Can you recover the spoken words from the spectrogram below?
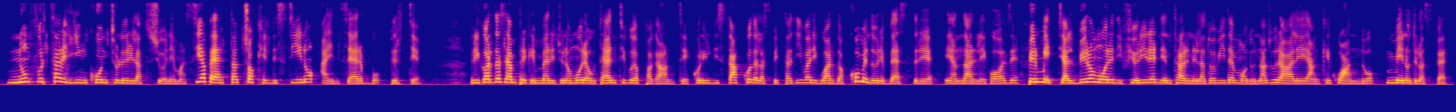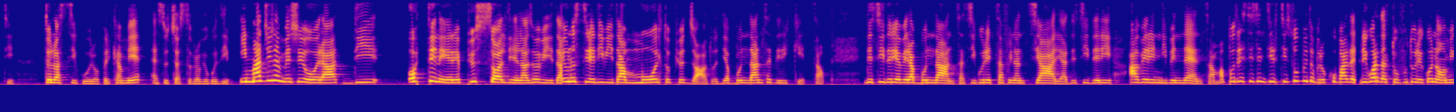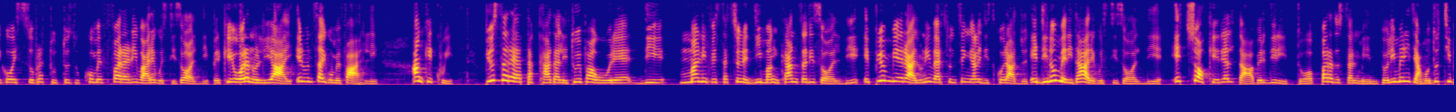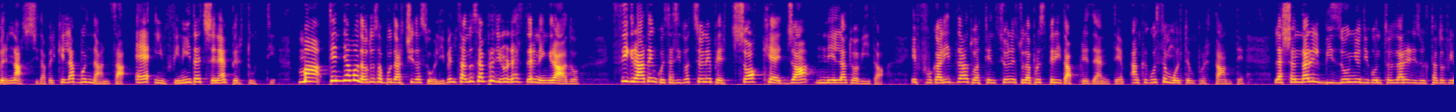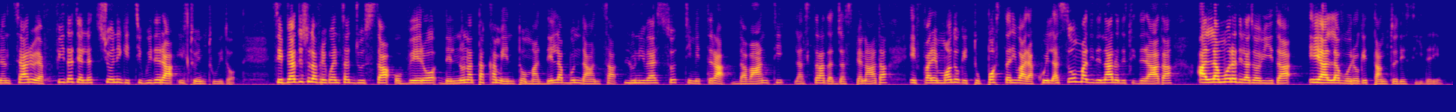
Non forzare gli incontri o le relazioni, ma sii aperta a ciò che il destino ha in serbo per te. Ricorda sempre che meriti un amore autentico e appagante con il distacco dall'aspettativa riguardo a come dovrebbe essere e andare le cose, permetti al vero amore di fiorire e di entrare nella tua vita in modo naturale anche quando meno te lo aspetti. Te lo assicuro, perché a me è successo proprio così. Immagina invece ora di ottenere più soldi nella tua vita e uno stile di vita molto più agiato, di abbondanza e di ricchezza desideri avere abbondanza, sicurezza finanziaria, desideri avere indipendenza, ma potresti sentirti subito preoccupata riguardo al tuo futuro economico e soprattutto su come far arrivare questi soldi, perché ora non li hai e non sai come farli. Anche qui più sarai attaccata alle tue paure di manifestazione di mancanza di soldi e più invierai all'universo un segnale di scoraggio e di non meritare questi soldi. E ciò che in realtà per diritto paradossalmente li meritiamo tutti per nascita perché l'abbondanza è infinita e ce n'è per tutti. Ma tendiamo ad autosabotarci da soli pensando sempre di non esserne in grado. Sii grata in questa situazione per ciò che è già nella tua vita e focalizza la tua attenzione sulla prosperità presente. Anche questo è molto importante. Lascia andare il bisogno di controllare il risultato finanziario e affidati alle azioni che ti guiderà il tuo intuito. Se viaggi sulla frequenza giusta, ovvero del non attaccamento ma dell'abbondanza, l'universo ti metterà davanti la strada già spianata e farà in modo che tu possa arrivare a quella somma di denaro desiderata, all'amore della tua vita e al lavoro che tanto desideri.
